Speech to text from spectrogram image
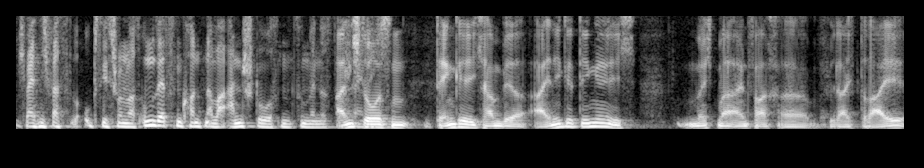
ich weiß nicht, was, ob Sie schon was umsetzen konnten, aber anstoßen zumindest? Anstoßen, denke ich, haben wir einige Dinge. Ich möchte mal einfach äh, vielleicht drei,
